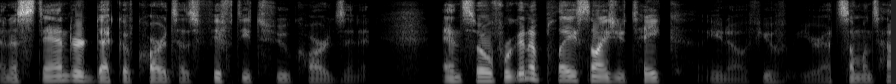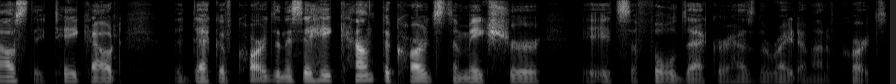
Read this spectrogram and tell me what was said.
and a standard deck of cards has 52 cards in it. And so, if we're going to play, sometimes you take, you know, if you, you're at someone's house, they take out the deck of cards and they say, hey, count the cards to make sure it's a full deck or has the right amount of cards.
